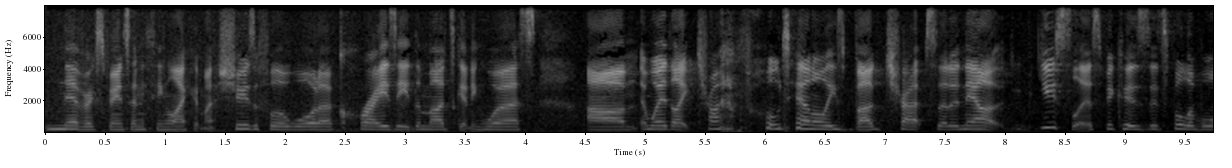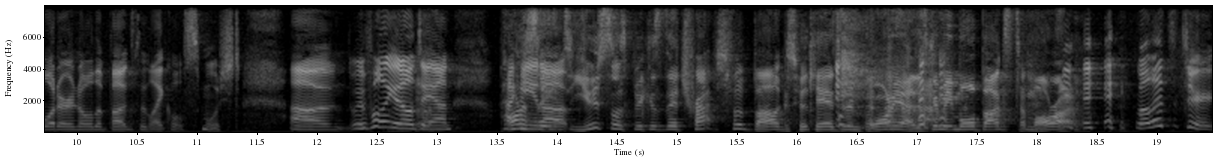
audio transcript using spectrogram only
Never experienced anything like it. My shoes are full of water. Crazy. The mud's getting worse. Um, and we're like trying to pull down all these bug traps that are now useless because it's full of water and all the bugs are like all smushed. Um, we're pulling it all down, packing Honestly, it up. it's useless because they're traps for bugs. Who cares? In Borneo. There's gonna be more bugs tomorrow. well, that's true.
